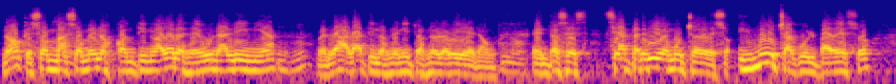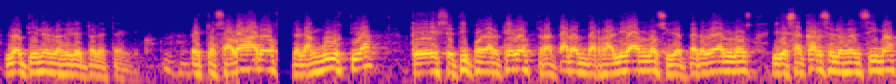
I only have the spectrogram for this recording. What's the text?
¿no? que son más o menos continuadores de una línea, ¿verdad? Gatti y los nenitos no lo vieron. Entonces se ha perdido mucho de eso, y mucha culpa de eso lo tienen los directores técnicos. Estos avaros de la angustia, que ese tipo de arqueros trataron de ralearlos y de perderlos y de sacárselos de encima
